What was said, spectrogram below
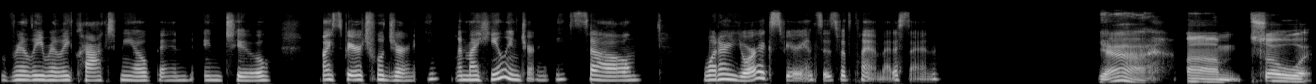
really, really cracked me open into my spiritual journey and my healing journey. So, what are your experiences with plant medicine? Yeah. Um, so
